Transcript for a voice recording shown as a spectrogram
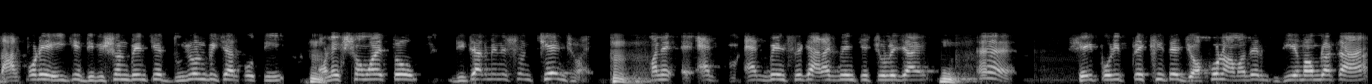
তারপরে এই যে ডিভিশন বেঞ্চের দুজন বিচারপতি অনেক সময় তো ডিটারমিনেশন চেঞ্জ হয়। মানে এক এক বেঞ্চ থেকে আরেক বেঞ্চে চলে যায়। হ্যাঁ সেই পরিপ্রেক্ষিতে যখন আমাদের দিয়ে মামলাটা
